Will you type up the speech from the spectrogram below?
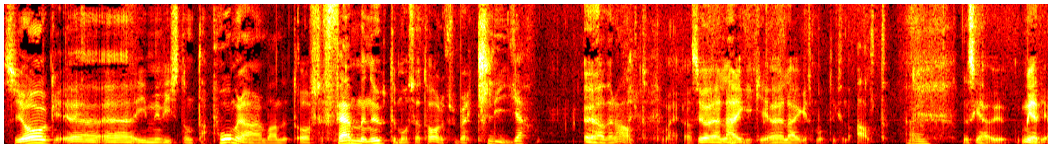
Så jag eh, eh, i min visdom tar på mig det här armbandet och efter fem minuter måste jag ta det för det börjar klia överallt på mig. Alltså jag är allergiker, jag är allergisk mot liksom allt. Det ska jag ju medge.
